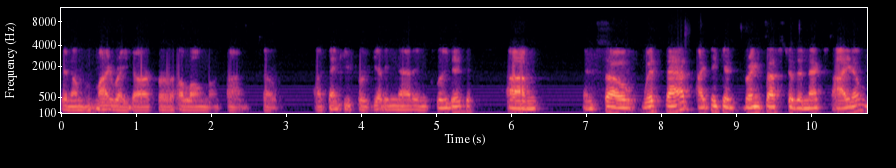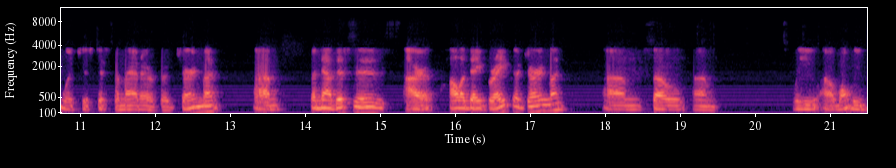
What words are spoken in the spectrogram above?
been on my radar for a long, long time. So, uh, thank you for getting that included. Um, and so with that, I think it brings us to the next item, which is just a matter of adjournment. Um, but now this is our holiday break adjournment. Um, so, we, uh, won't be,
